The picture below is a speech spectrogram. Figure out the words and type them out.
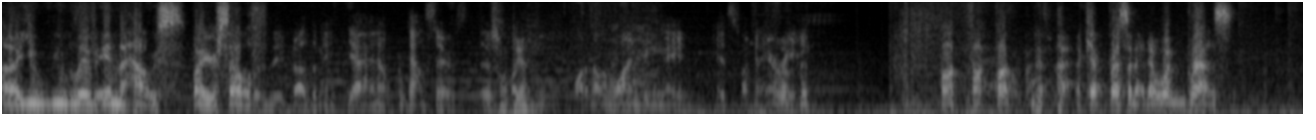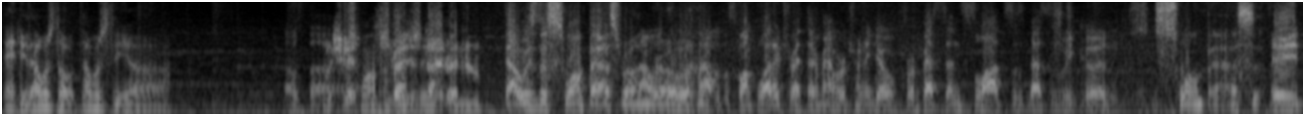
uh, you you live in the house by yourself. Would be proud to me. Yeah, I know. From downstairs. There's fucking again. watermelon wine being made. It's fucking aerating. Fuck, fuck, fuck. I I kept pressing it. And it wouldn't press. Man, dude, that was the that was the uh That was the. Oh shit! Swamp Somebody Scratch, just died right now. That was the swamp ass run, That bro. the, that was the Swampletics right there, man. We're trying to go for best in slots as best as we could. swamp ass. Hey,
